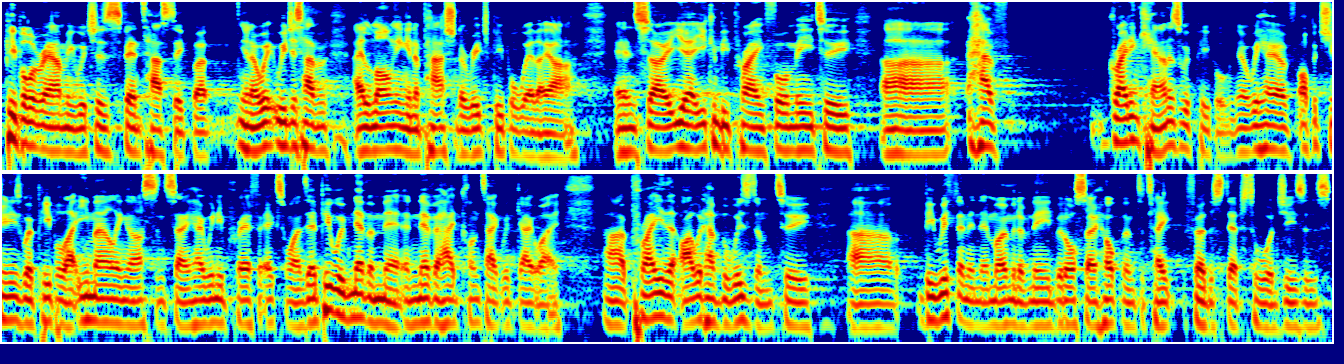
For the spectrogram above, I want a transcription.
people around me, which is fantastic. But you know, we, we just have a longing and a passion to reach people where they are. And so, yeah, you can be praying for me to uh, have great encounters with people. You know, we have opportunities where people are emailing us and saying, "Hey, we need prayer for X, Y, and Z." People we've never met and never had contact with Gateway. Uh, pray that I would have the wisdom to uh, be with them in their moment of need, but also help them to take further steps toward Jesus.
